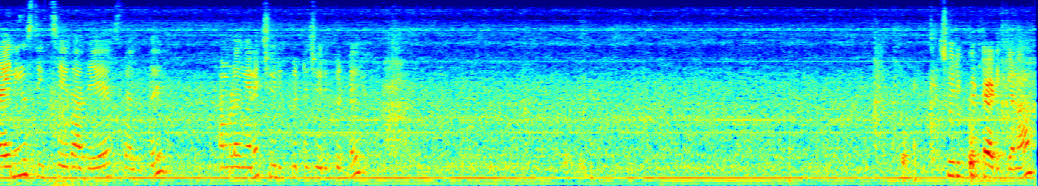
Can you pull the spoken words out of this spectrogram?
ലൈനിങ് സ്റ്റിച്ച് ചെയ്ത അതേ സ്ഥലത്ത് നമ്മളിങ്ങനെ ചുരുക്കിട്ട് ചുരുക്കിട്ട് ചുരുക്കിട്ട് അടിക്കണം.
